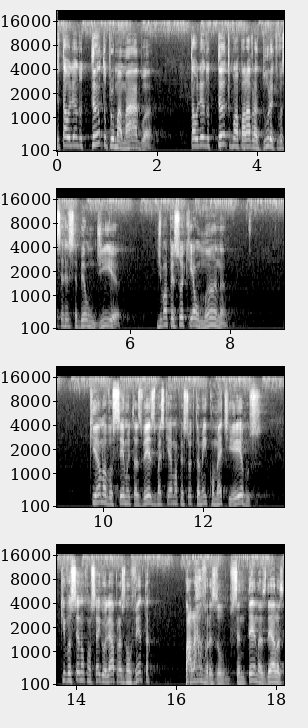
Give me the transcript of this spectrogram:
Você está olhando tanto para uma mágoa, está olhando tanto para uma palavra dura que você recebeu um dia, de uma pessoa que é humana, que ama você muitas vezes, mas que é uma pessoa que também comete erros, que você não consegue olhar para as 90 palavras ou centenas delas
